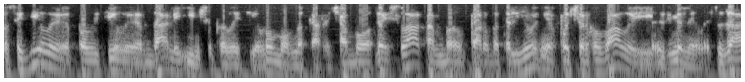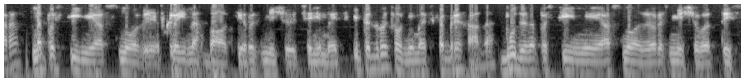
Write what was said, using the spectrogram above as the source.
посиділи, полетіли далі. Інші полетіли, умовно кажучи, або зайшла там пару батальйонів, почергували і змінились зараз. На постійній основі в країнах Балтії розміщується німецький підрозділ, німецька бригада буде на постійній основі розміщуватись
